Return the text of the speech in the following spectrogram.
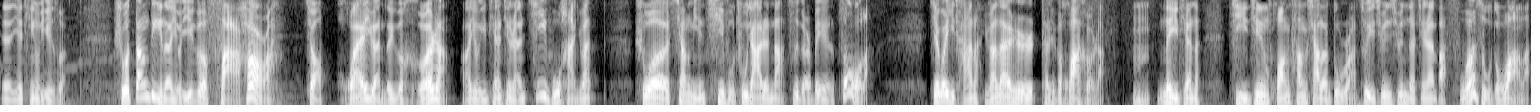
呃，也挺有意思。说当地呢有一个法号啊叫怀远的一个和尚啊，有一天竟然击鼓喊冤，说乡民欺负出家人呐，自个儿被揍了。结果一查呢，原来是他是个花和尚。嗯，那一天呢，几斤黄汤下了肚啊，醉醺醺的，竟然把佛祖都忘了，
